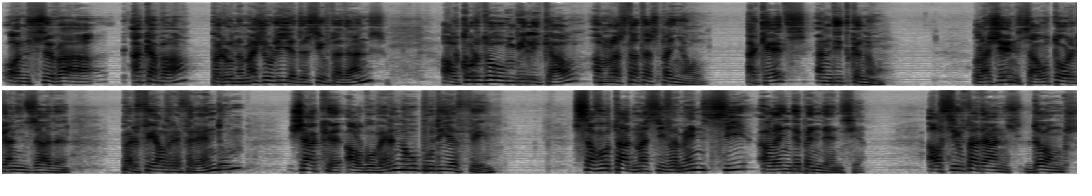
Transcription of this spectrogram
on se va acabar per una majoria de ciutadans el cordó umbilical amb l'estat espanyol. Aquests han dit que no. La gent s'ha autoorganitzada per fer el referèndum, ja que el govern no ho podia fer. S'ha votat massivament sí a la independència. Els ciutadans, doncs,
